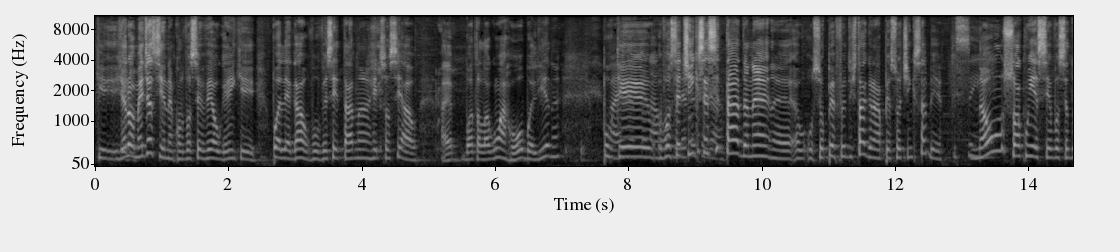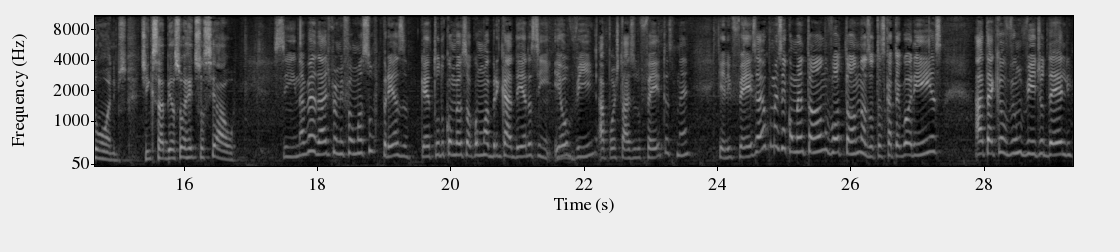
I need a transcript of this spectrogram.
que geralmente é assim, né? Quando você vê alguém que, pô, legal, vou ver se ele tá na rede social. Aí bota logo um arroba ali, né? Porque você tinha que ser citada, né? É, o seu perfil do Instagram, a pessoa tinha que saber. Sim. Não só conhecer você do ônibus, tinha que saber a sua rede social. Sim, na verdade, pra mim foi uma surpresa. Porque tudo começou como uma brincadeira, assim. Eu vi a postagem do Feitas, né? Que ele fez. Aí eu comecei comentando, votando nas outras categorias. Até que eu vi um vídeo dele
